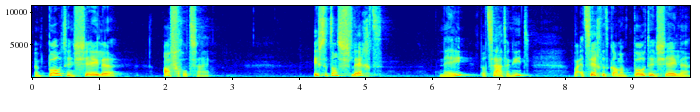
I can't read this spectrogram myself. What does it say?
een potentiële afgod zijn. Is het dan slecht? Nee, dat staat er niet. Maar het zegt het kan een potentiële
